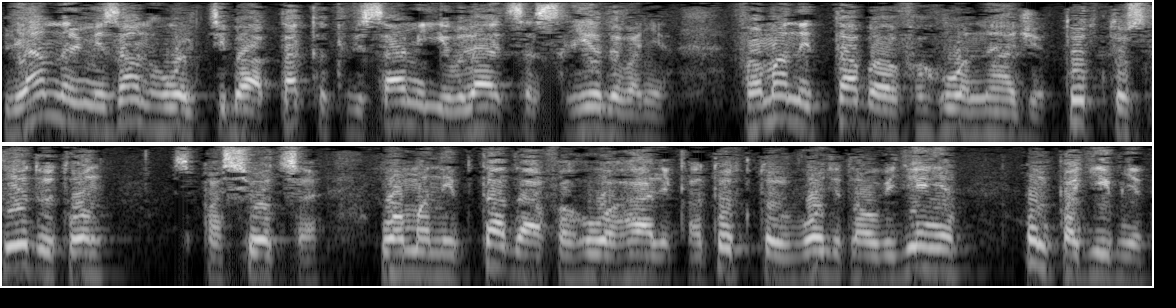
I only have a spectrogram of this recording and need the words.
Лианна мизан гуаль тебя, так как весами является следование. Фаман иттаба фагуа наджи. Тот, кто следует, он спасется. Уаман иптада фагуа галик. А тот, кто вводит на уведение, он погибнет.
